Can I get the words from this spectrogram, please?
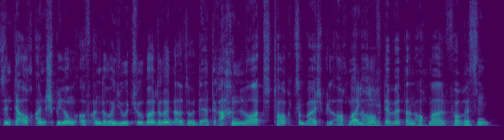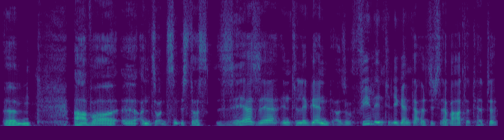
sind da auch Anspielungen auf andere YouTuber drin. Also der Drachenlord taucht zum Beispiel auch mal oh auf, der wird dann auch mal verrissen. Ähm, aber äh, ansonsten ist das sehr, sehr intelligent. Also viel intelligenter, als ich es erwartet hätte.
